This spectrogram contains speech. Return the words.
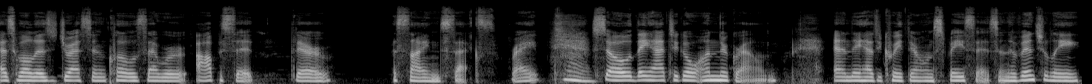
as well as dress in clothes that were opposite their assigned sex, right? So they had to go underground and they had to create their own spaces. And eventually,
